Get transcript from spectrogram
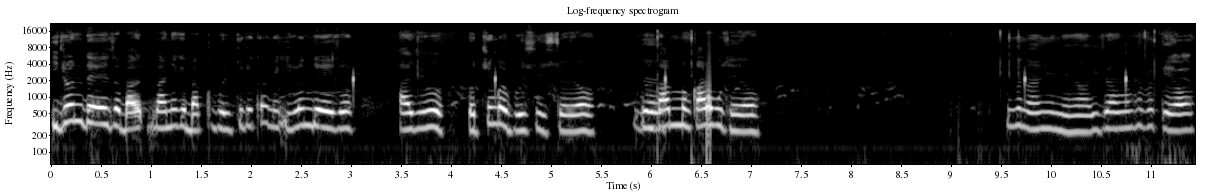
이런 데에서 마, 만약에 마크 볼트를 깔면 이런 데에서 아주 멋진 걸 볼 수 있어요. 네. 한번 깔아보세요. 이건 아니네요. 이제 한번 해볼게요.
